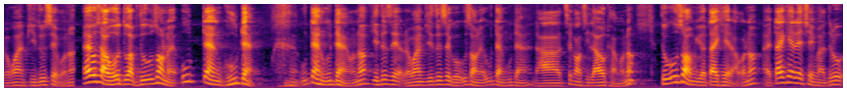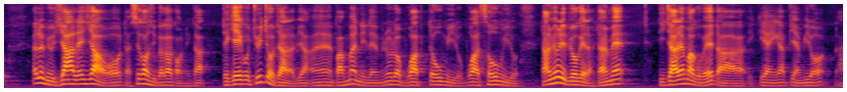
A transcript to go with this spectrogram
ရဝန်ပြည်သူစစ်ပေါ့နော်အဲ့ဥစ္စာကိုသူကဘယ်သူဥဆောင်လဲဥတန်ဂူးတန်ဥတန်ဥတန်ပေါ့နော်ပြည်သူစစ်ရဝန်ပြည်သူစစ်ကိုဥဆောင်တယ်ဥတန်ဥတန်ဒါစစ်ကောင်စီလောက်ခံပေါ့နော်သူဥဆောင်ပြီးတော့တိုက်ခဲ့တာပေါ့နော်အဲတိုက်ခဲ့တဲ့အချိန်မှာသူတို့ အဲ့လိုမျိုးရလဲရရောဒါစစ်ကောင်စီဘက်ကကောင်တွေကတကယ်ကိုကြွေးကြော်ကြတာဗျအဲဘာမှတ်နေလဲမင်းတို့တော့ဘွားတုံးမီတော့ဘွားဆုံးမီတော့ဒါမျိုးတွေပြောခဲ့တာဒါပေမဲ့ဒီကြားထဲမှာကိုပဲဒါ KIA ကပြန်ပြီးတော့ဒါ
